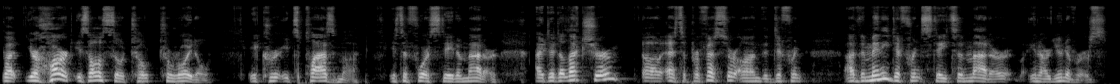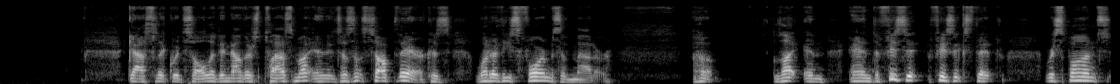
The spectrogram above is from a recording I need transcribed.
but your heart is also to toroidal. It creates plasma. It's a fourth state of matter. I did a lecture uh, as a professor on the different, uh, the many different states of matter in our universe gas, liquid, solid, and now there's plasma, and it doesn't stop there, because what are these forms of matter? Uh, light and and the phys physics that respond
